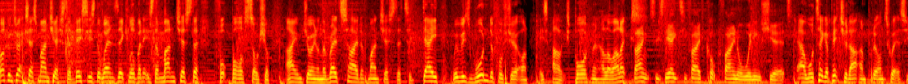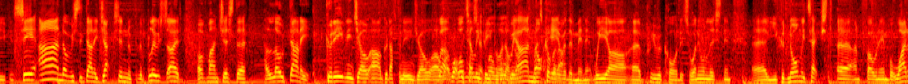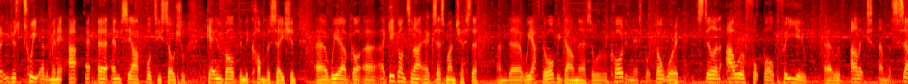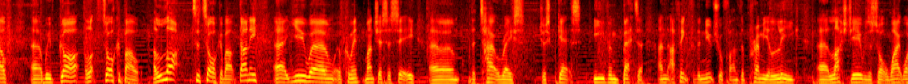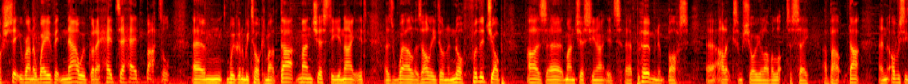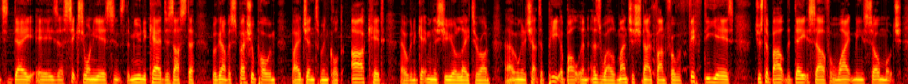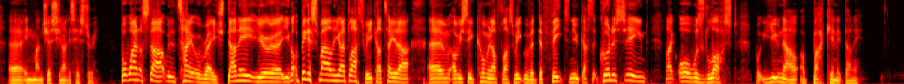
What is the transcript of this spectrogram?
Welcome to XS Manchester. This is the Wednesday Club and it is the Manchester Football Social. I am joined on the red side of Manchester today with his wonderful shirt on. It's Alex Boardman. Hello, Alex. Thanks. It's the 85 Cup final winning shirt. Uh, we'll take a picture of that and put it on Twitter so you can see it. And obviously, Danny Jackson for the blue side of Manchester. Hello, Danny. Good evening, Joe. Oh, good afternoon, Joe. Oh, well, what, what, we telling people? Well, well, we are Let's not hear that. at the minute. We are uh, pre-recorded, so anyone listening, uh, you could normally text uh, and phone in, but why don't you just tweet at the minute at uh, MCR Footy Social? Get involved in the conversation. Uh, we have got uh, a gig on tonight at XS Manchester, and uh, we have to all be down there. So we're recording this, but don't worry, still an hour of football for you uh, with Alex and myself. Uh, we've got a lot to talk about. A lot to talk about. Danny, you um, have come in, Manchester City. Um, the title race just gets even better. And I think for the neutral fans, the Premier League uh, last year was a sort of whitewash. City ran away with it. Now we've got a head to head battle. Um, we're going to be talking about that. Manchester United, as well as Ollie, done enough for the job as uh, Manchester United's uh, permanent boss. Uh, Alex, I'm sure you'll have a lot to say about that. And obviously, today is uh, 61 years since the Munich air disaster. We're going to have a special poem by a gentleman called R Kid. Uh, we're going to get him in the studio later on. We're going to chat to Peter Bolton as well, Manchester United fan for over 50 years, just about the day itself and why it means so much in Manchester United's history. But why not start with the title race, Danny? You're uh, you got a bigger smile than you had last week. I'll tell you that. Um, obviously, coming off last week with a defeat to Newcastle, it could have seemed like all was lost, but you now are back in it, Danny.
